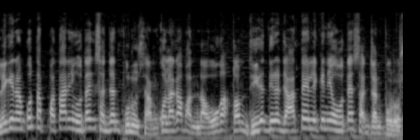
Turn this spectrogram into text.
लेकिन हमको तब पता नहीं होता कि सज्जन पुरुष है। हमको लगा बंदा होगा। तो हम धीरे धीरे जाते हैं, लेकिन ये होते हैं सज्जन पुरुष।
